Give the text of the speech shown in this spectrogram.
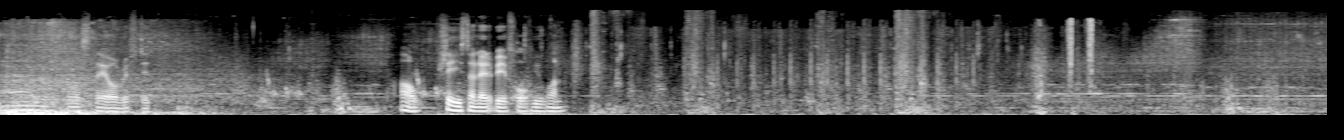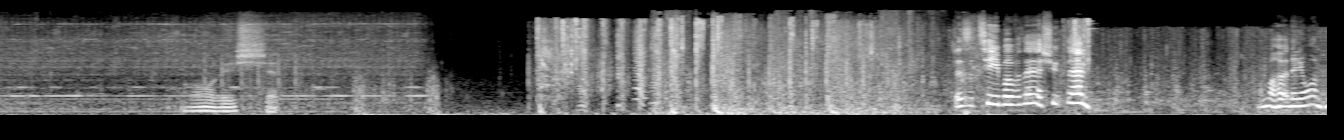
And of course they all rifted. Oh, please don't let it be a 4v1. There's a team over there, shoot them! I'm not hurting anyone.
